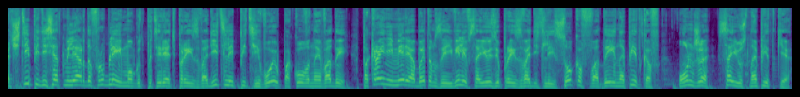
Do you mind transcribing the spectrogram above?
Почти 50 миллиардов рублей могут потерять производители питьевой упакованной воды. По крайней мере, об этом заявили в Союзе производителей соков, воды и напитков, он же «Союз напитки».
